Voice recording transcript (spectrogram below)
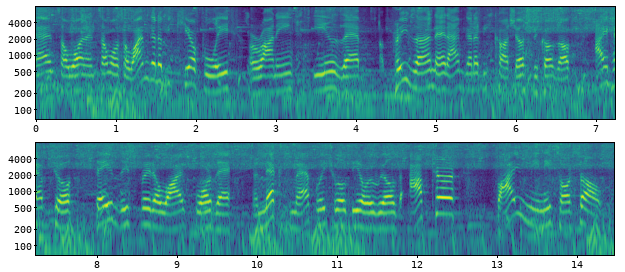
and so on and so on. So I'm gonna be carefully running in the prison, and I'm gonna be cautious because of I have to save this free revives for the next map, which will be revealed after five minutes or so.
